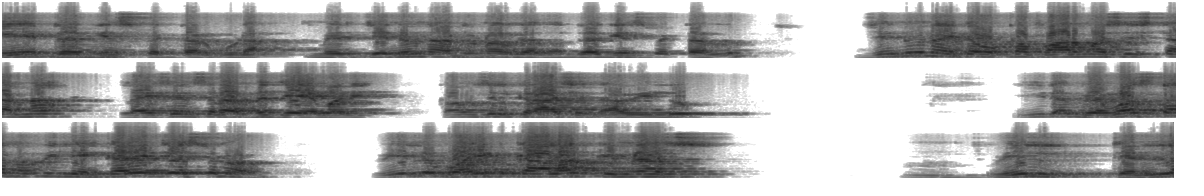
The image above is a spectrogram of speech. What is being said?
ఏ డ్రగ్ ఇన్స్పెక్టర్ కూడా మీరు జెన్యున్ అంటున్నారు కదా డ్రగ్ ఇన్స్పెక్టర్లు. జెన్యున్ అయితే ఒక్క ఫార్మసిస్ట్ అన్న లైసెన్స్ రద్దు చేయమని కౌన్సిల్కి రాసింది ఆ వీళ్ళు? ఈడ వ్యవస్థను వీళ్ళు ఎంకరేజ్ చేస్తున్నారు. వీళ్ళు వైట్ కాలర్ క్రిమినల్స్. వీళ్ళు తెల్ల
